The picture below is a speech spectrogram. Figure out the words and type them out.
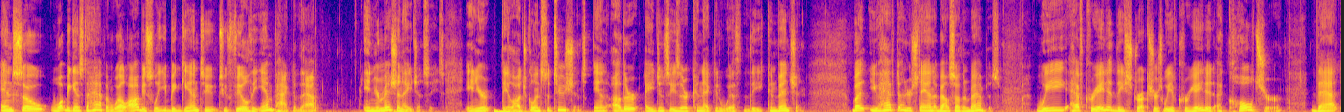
And so what begins to happen? Well, obviously you begin to to feel the impact of that in your mission agencies, in your theological institutions, in other agencies that are connected with the convention. But you have to understand about Southern Baptists. We have created these structures, we have created a culture that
